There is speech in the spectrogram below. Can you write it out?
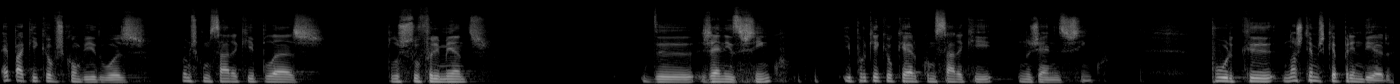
É para aqui que eu vos convido hoje. Vamos começar aqui pelas, pelos sofrimentos de Gênesis 5. E porquê é que eu quero começar aqui no Gênesis 5? Porque nós temos que aprender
